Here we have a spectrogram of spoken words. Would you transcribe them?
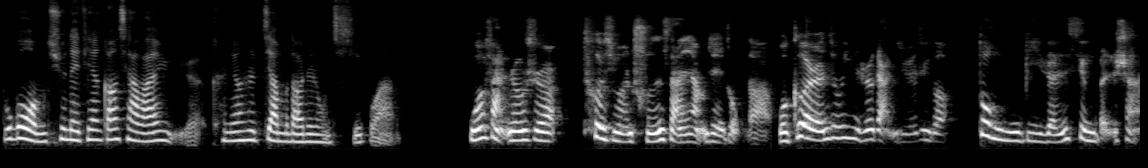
不过我们去那天刚下完雨，肯定是见不到这种奇观。我反正是特喜欢纯散养这种的。我个人就一直感觉这个动物比人性本善，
